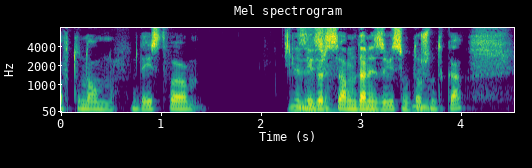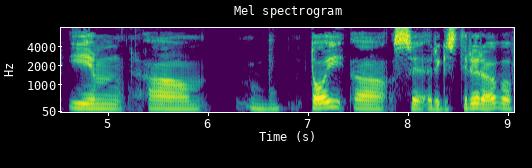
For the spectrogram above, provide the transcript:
автономно, действа универсално, да, независимо, точно така. И а, той а, се регистрира в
